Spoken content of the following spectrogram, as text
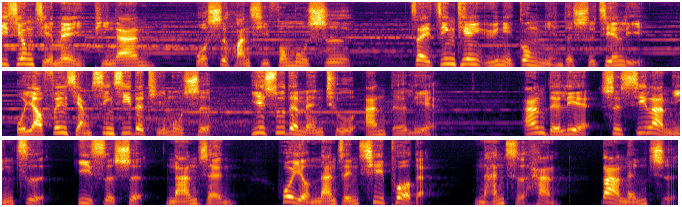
弟兄姐妹平安，我是黄奇峰牧师。在今天与你共勉的时间里，我要分享信息的题目是耶稣的门徒安德烈。安德烈是希腊名字，意思是男人，或有男人气魄的男子汉、大能者、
